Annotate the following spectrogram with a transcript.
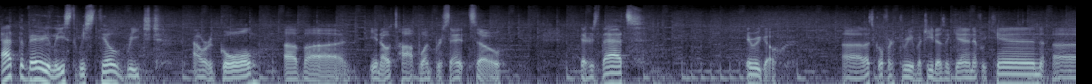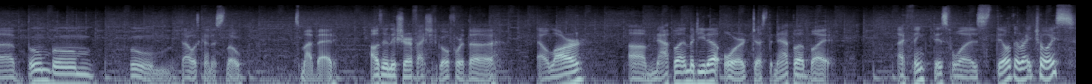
at the very least, we still reached our goal of, uh, you know, top 1%. So there's that. Here we go. Uh, let's go for three Vegetas again if we can. Uh, boom, boom, boom. That was kind of slow. It's my bad. I wasn't really sure if I should go for the LR, um, Nappa and Vegeta, or just the Nappa, but I think this was still the right choice.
